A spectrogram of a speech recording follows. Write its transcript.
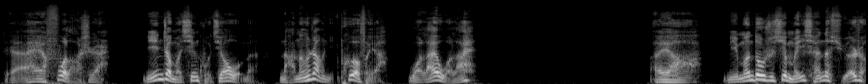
这哎，傅老师，您这么辛苦教我们，哪能让你破费啊？我来，我来。哎呀，你们都是些没钱的学生，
